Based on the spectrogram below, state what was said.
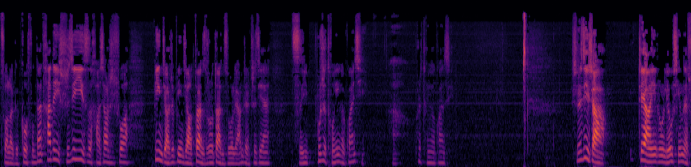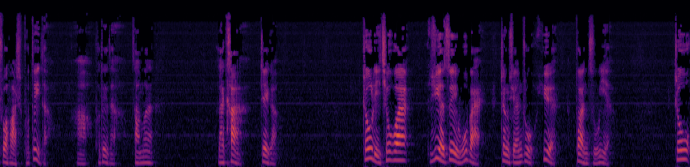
做了个沟通，但他的实际意思好像是说，鬓角是鬓角，断足是断足，两者之间词义不是同一个关系，啊，不是同一个关系。实际上，这样一种流行的说法是不对的，啊，不对的。咱们来看这个《周礼·秋官》，月罪五百，郑玄注：月断足也。周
